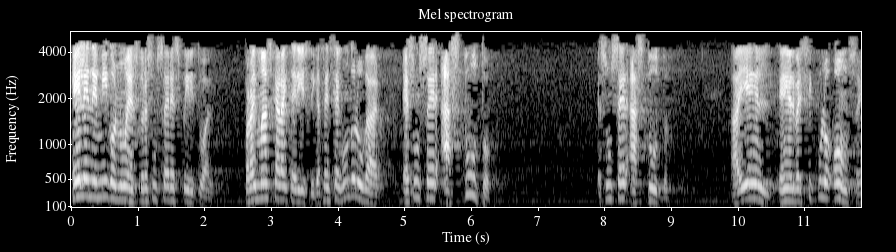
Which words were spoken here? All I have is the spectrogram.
el enemigo nuestro es un ser espiritual, pero hay más características. En segundo lugar, es un ser astuto, es un ser astuto. Ahí en el, versículo 11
